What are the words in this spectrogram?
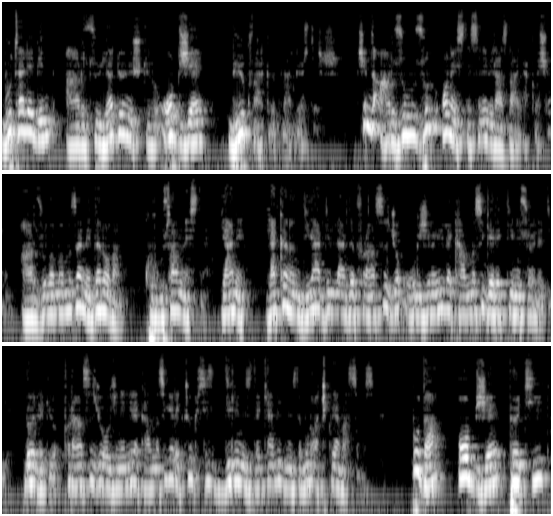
bu talebin arzuya dönüştüğü obje büyük farklılıklar gösterir. Şimdi arzumuzun o nesnesine biraz daha yaklaşalım. Arzulamamıza neden olan kurgusal nesne yani Lacan'ın diğer dillerde Fransızca orijinaliyle kalması gerektiğini söylediği. Böyle diyor. Fransızca orijinaliyle kalması gerek. Çünkü siz dilinizde, kendi dilinizde bunu açıklayamazsınız. Bu da obje petit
